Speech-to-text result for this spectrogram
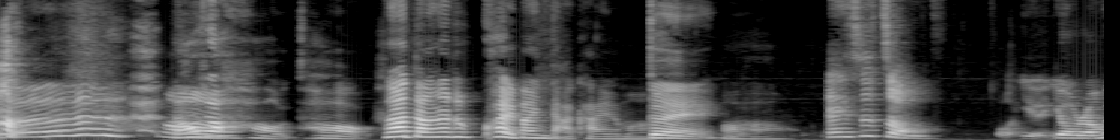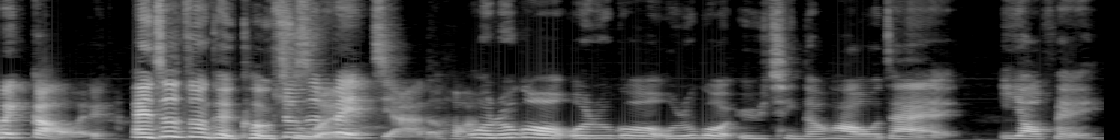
然后就哦好痛。所以他当下就快点帮你打开了吗？，对，哦，哎，这种有有人会告哎，哎，这真的可以克诉，哎就是被夹的话，我如果我如果我如果淤青的话，我在医药费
